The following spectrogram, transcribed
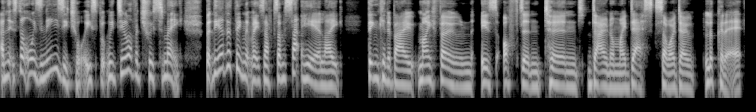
and it's not always an easy choice, but we do have a choice to make. But the other thing that makes me because I'm sat here like thinking about my phone is often turned down on my desk so I don't look at it.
